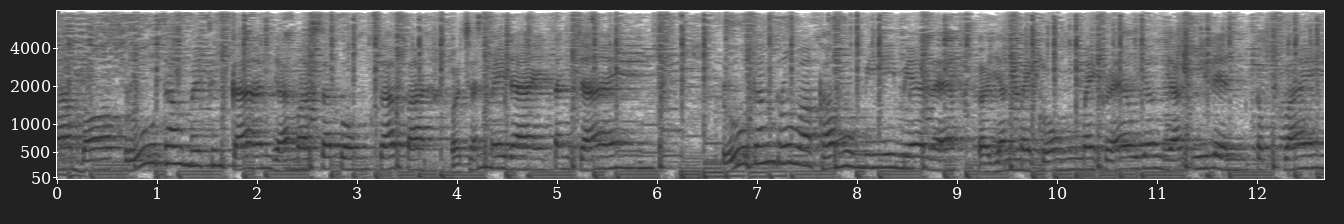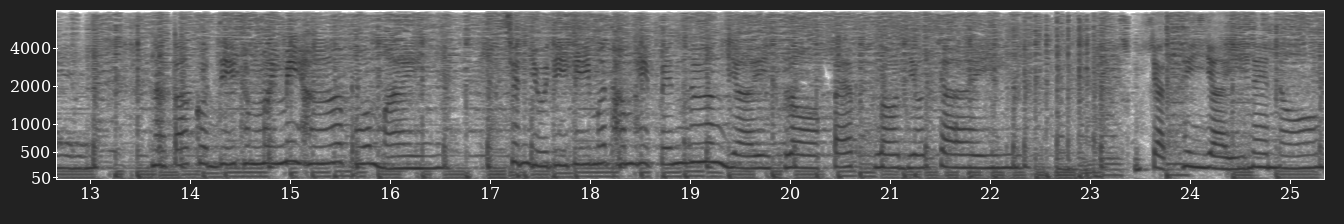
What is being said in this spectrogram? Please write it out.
มาบอกรู้เท่าไม่ถึงการ อย่ามาสะปงสาบานว่าฉันไม่ได้ตั้งใจ รู้ทั้งรู้ว่าเขามีเมียแล้วก็ยังไม่คงไม่แคล้วยังอยากอีเล่นกับไฟหน้าตาก็ดีทำไมไม่หาผัวใหม่ ฉันอยู่ดีๆมาทำให้เป็นเรื่องใหญ่รอแป๊บรอเดียวใจ จัดให้ใหญ่แน่นอน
